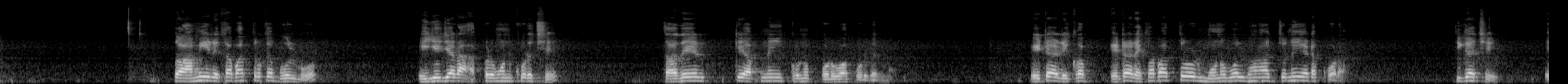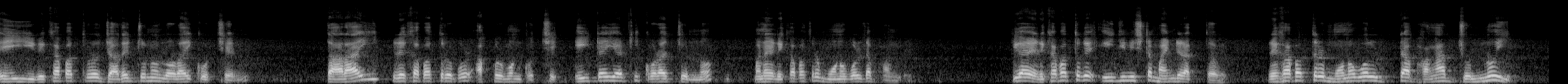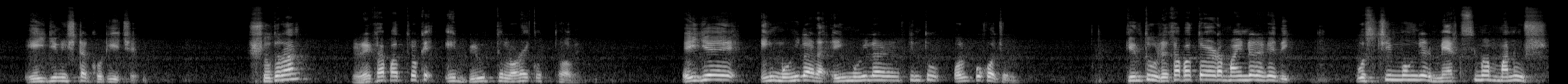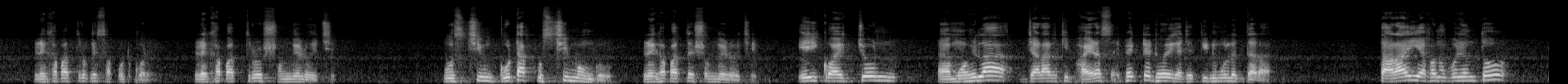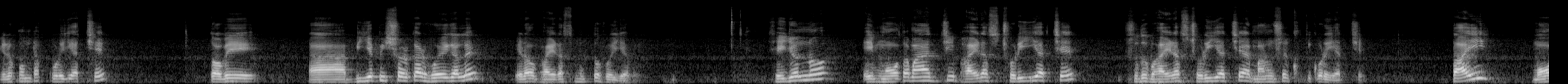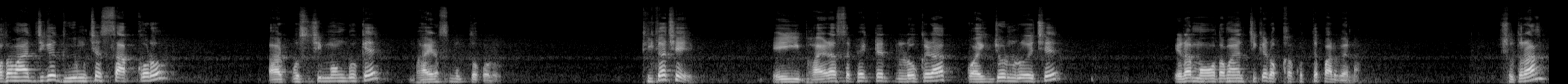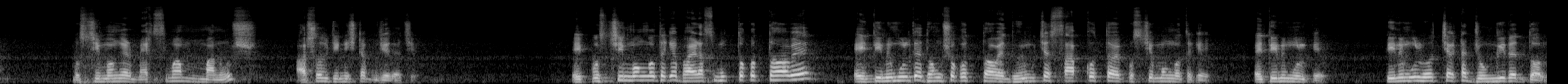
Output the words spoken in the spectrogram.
তো আমি রেখাপাত্রকে বলব, এই যে যারা আক্রমণ করেছে, তাদেরকে আপনি কোনো পরোয়া করবেন না। এটা রেখা, এটা রেখাপাত্রর মনোবল ভাঙার জন্যই এটা করা। ঠিক আছে? এই রেখাপাত্র যাদের জন্য লড়াই করছেন তারাই রেখাপাত্রের ওপর আক্রমণ করছে। এইটাই আর কি করার জন্য মানে রেখাপাত্রের মনোবলটা ভাঙবে। ঠিক আছে? রেখাপাত্রকে এই জিনিসটা মাইন্ডে রাখতে হবে। রেখাপাত্রের মনোবলটা ভাঙার জন্যই এই জিনিসটা ঘটিয়েছে। সুতরাং রেখাপাত্রকে এর বিরুদ্ধে লড়াই করতে হবে। এই যে এই মহিলারা এই মহিলারা কিন্তু অল্প কজন। কিন্তু রেখাপাত্র একটা মাইন্ডে রেখে দিক পশ্চিমবঙ্গের ম্যাক্সিমাম মানুষ রেখাপাত্রকে সাপোর্ট করে। রেখাপাত্রর সঙ্গে রয়েছে। পশ্চিম গোটা পশ্চিমবঙ্গ রেখাপাত্রের সঙ্গে রয়েছে। এই কয়েকজন মহিলা যারা আর কি ভাইরাস এফেক্টেড হয়ে গেছে তৃণমূলের দ্বারা, তারাই এখনও পর্যন্ত এরকমটা করে যাচ্ছে। তবে বিজেপির সরকার হয়ে গেলে এরাও ভাইরাস মুক্ত হয়ে যাবে। সেই জন্য এই মমতা ব্যানার্জি ভাইরাস ছড়িয়ে যাচ্ছে, শুধু ভাইরাস ছড়িয়ে যাচ্ছে আর মানুষের ক্ষতি করে যাচ্ছে। তাই মমতা ব্যানার্জিকে দুই মুছে সাফ করো আর পশ্চিমবঙ্গকে ভাইরাস মুক্ত করো। ঠিক আছে? এই ভাইরাস এফেক্টেড লোকেরা কয়েকজন রয়েছে, এরা মমতা ব্যানার্জিকে রক্ষা করতে পারবে না। সুতরাং পশ্চিমবঙ্গের ম্যাক্সিমাম মানুষ আসল জিনিসটা বুঝে গেছে। এই পশ্চিমবঙ্গ থেকে ভাইরাস মুক্ত করতে হবে, এই তৃণমূলকে ধ্বংস করতে হবে, দুই মুছে সাফ করতে হবে পশ্চিমবঙ্গ থেকে, এই তৃণমূলকে। তৃণমূল হচ্ছে একটা জঙ্গিদের দল।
